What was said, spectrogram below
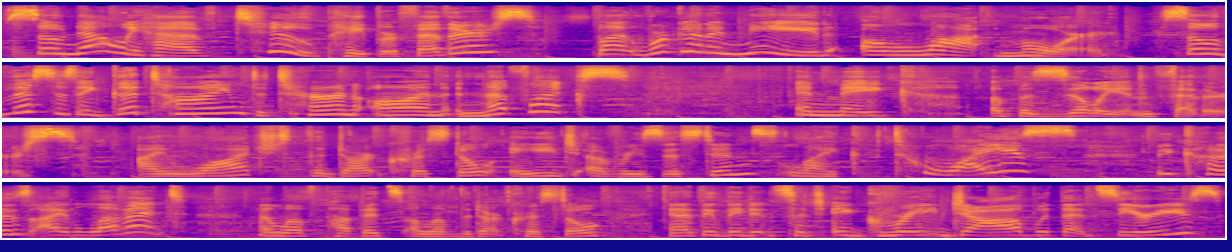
So now we have two paper feathers, but we're gonna need a lot more. So this is a good time to turn on Netflix and make a bazillion feathers. I watched The Dark Crystal Age of Resistance like twice because I love it. I love puppets, I love The Dark Crystal, and I think they did such a great job with that series.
